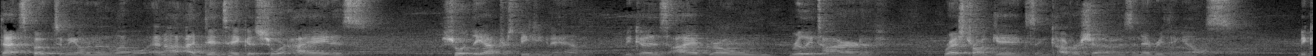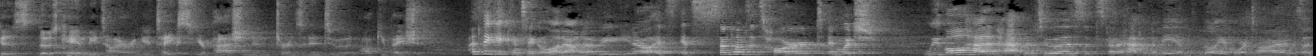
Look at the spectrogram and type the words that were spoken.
that spoke to me on another level. And I, I did take a short hiatus shortly after speaking to him because I had grown really tired of restaurant gigs and cover shows and everything else because those can be tiring. It takes your passion and turns it into an occupation. I think it can take a lot out of you. You know, it's it's sometimes it's hard, in which we've all had it happen to us. It's going to happen to me a million more times. I,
